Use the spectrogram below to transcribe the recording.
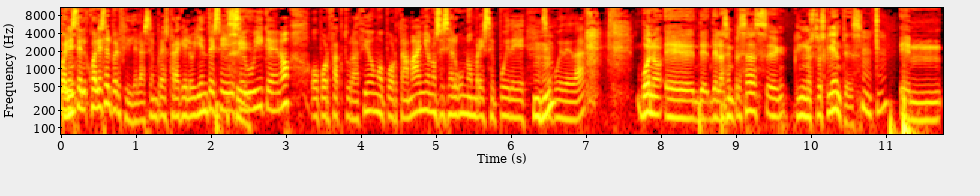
¿Cuál es, el, ¿Cuál es el perfil de las empresas? Para que el oyente se, se, ubique, ¿no? O por facturación o por tamaño, no sé si algún nombre se puede, se puede dar. Bueno, eh, de, las empresas, eh, nuestros clientes, eh,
